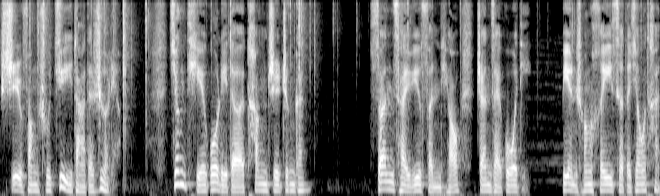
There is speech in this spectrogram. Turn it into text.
释放出巨大的热量，将铁锅里的汤汁蒸干。酸菜与粉条粘在锅底，变成黑色的焦炭，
